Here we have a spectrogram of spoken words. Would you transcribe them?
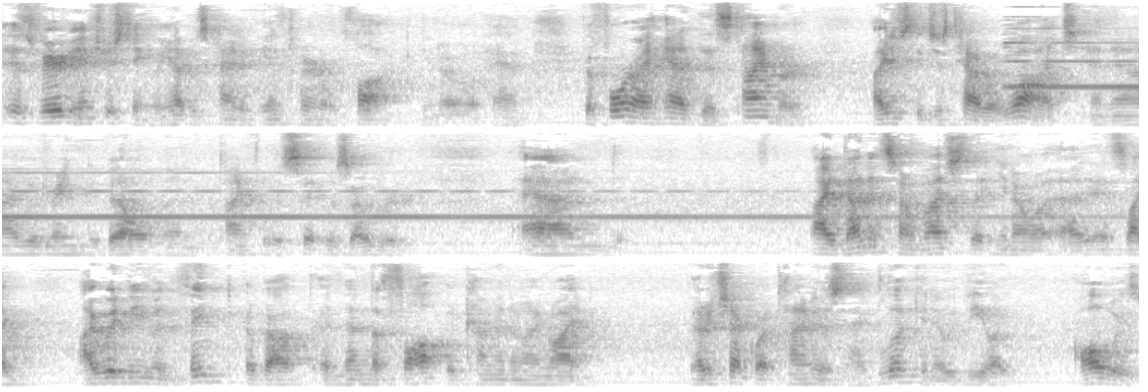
It's very interesting. We have this kind of internal clock, you know, and before I had this timer. I used to just have a watch, and then I would ring the bell when time for the sit was over. And I'd done it so much that you know, it's like I wouldn't even think about, and then the thought would come into my mind. Better check what time it is, and I'd look, and it would be like always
